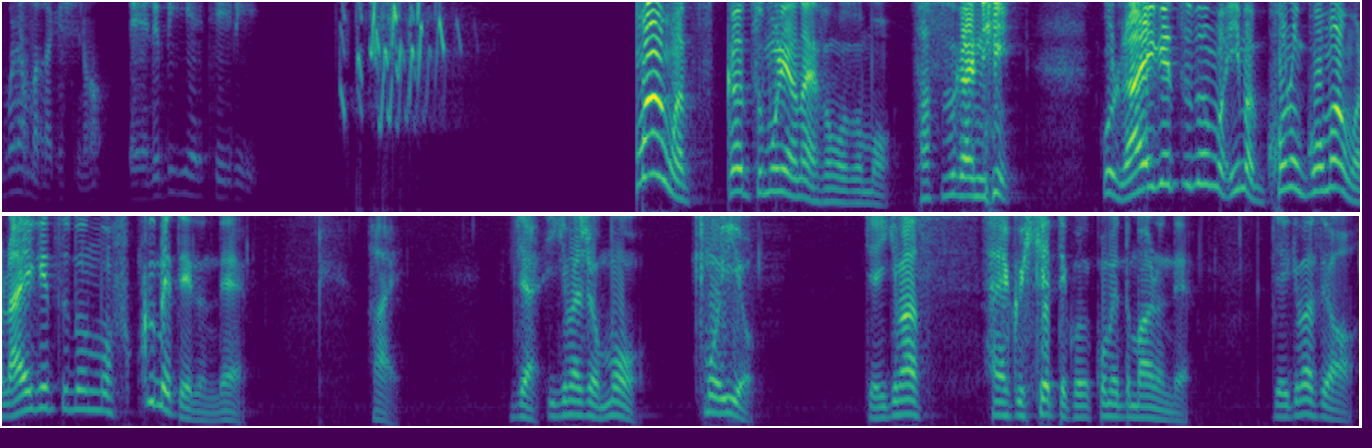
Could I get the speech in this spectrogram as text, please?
村山武の NBA TV。5万は使うつもりはない、そもそも。さすがに。これ来月分も、今この5万は来月分も含めてるんで。はい。じゃあ行きましょう。もう、もういいよ。じゃあ行きます。早く引けってココメントもあるんで。じゃあ行きますよ。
